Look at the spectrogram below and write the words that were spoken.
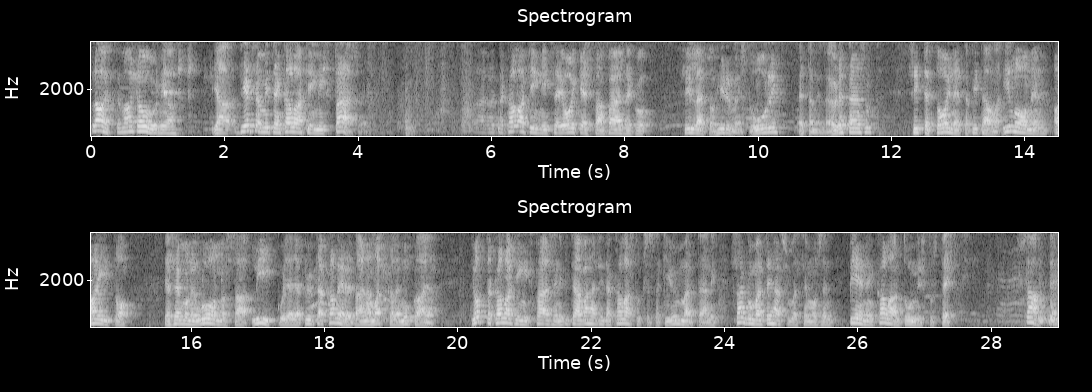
Loistavaa duunia. Ja tiedätkö miten kalakingiksi pääsee? Että kalakingiksi ei oikeastaan pääse kuin sillä, että on hirveä tuuri, että me löydetään sut. Sitten toinen, että pitää olla iloinen, aito ja semmonen luonnossa liikkuja ja pyytää kavereita aina matkalle mukaan. Ja jotta kalakingiksi pääsee, niin pitää vähän siitä kalastuksestakin ymmärtää. Niin saanko mä tehdä sulle semmoisen pienen kalan tunnistustesti? Saatte.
